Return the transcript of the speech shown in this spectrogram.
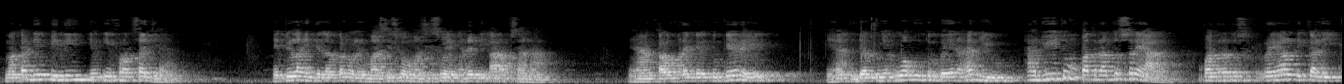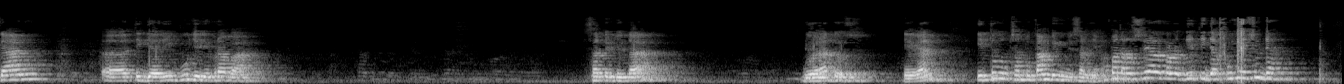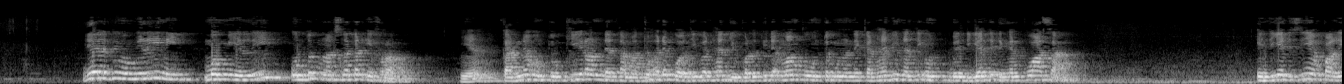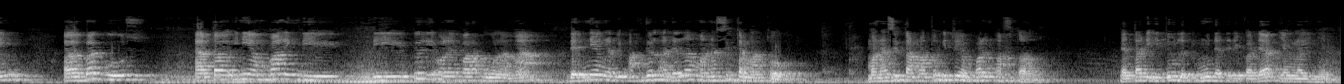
maka dia pilih yang ifrat saja. Itulah yang dilakukan oleh mahasiswa-mahasiswa yang ada di Arab sana. Ya, kalau mereka itu kere, ya tidak punya uang untuk bayar hadiu, hadiu itu 400 real. 400 real dikalikan e, eh, 3000 jadi berapa? 1 juta 200 ya kan? Itu satu kambing misalnya. 400 rial kalau dia tidak punya sudah. Dia lebih memilih ini memilih untuk melaksanakan ifrat ya. Karena untuk kiron dan tamatu ada kewajiban haji. Kalau tidak mampu untuk menunaikan haji nanti diganti dengan puasa. Intinya di sini yang paling uh, bagus atau ini yang paling di, dipilih oleh para ulama dan ini yang lebih afdal adalah manasik tamatu manasik tamatu itu yang paling afdal dan tadi itu lebih mudah daripada yang lainnya.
